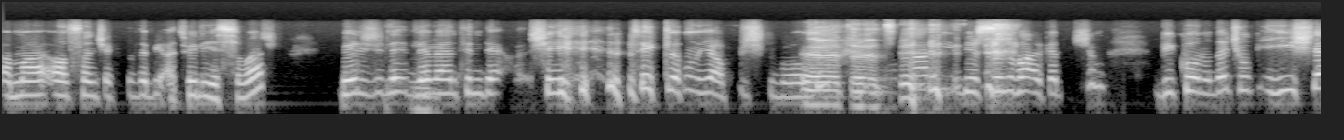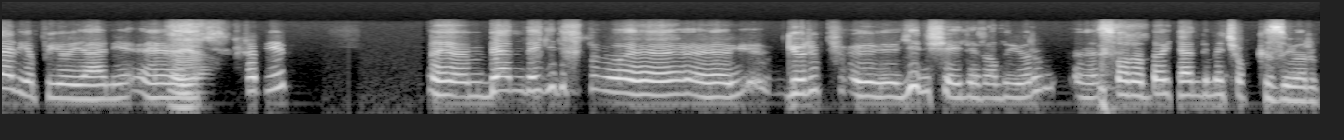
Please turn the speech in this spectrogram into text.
ama Alsancak'ta da bir atölyesi var. Böylece Le-. Levent'in de şey reklamını yapmış gibi oldu. Evet evet. Onlar bir, sınıf arkadaşım bir konuda çok iyi işler yapıyor yani. Ee, Eğer- tabii e, ben de gidip e, e, görüp e, yeni şeyler alıyorum. E, sonra da kendime çok kızıyorum.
